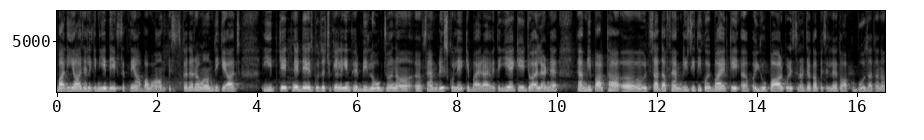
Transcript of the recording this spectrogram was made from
باری آ جائے، لیکن یہ دیکھ سکتے ہیں آپ عوام، اس قدر عوام تھی کہ آج عید کے اتنے ڈیز گزر چکے ہیں، لیکن پھر بھی لوگ جو ہے نا فیملیز کو لے کے باہر آئے ہوئے۔ تھے یہ ہے کہ جو آئلینڈ ہے، فیملی پارک تھا زیادہ فیملیز ہی تھی کوئی باہر کے یو پارک اور اس طرح جگہ پہ چلے تو آپ کو بہت زیادہ نا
